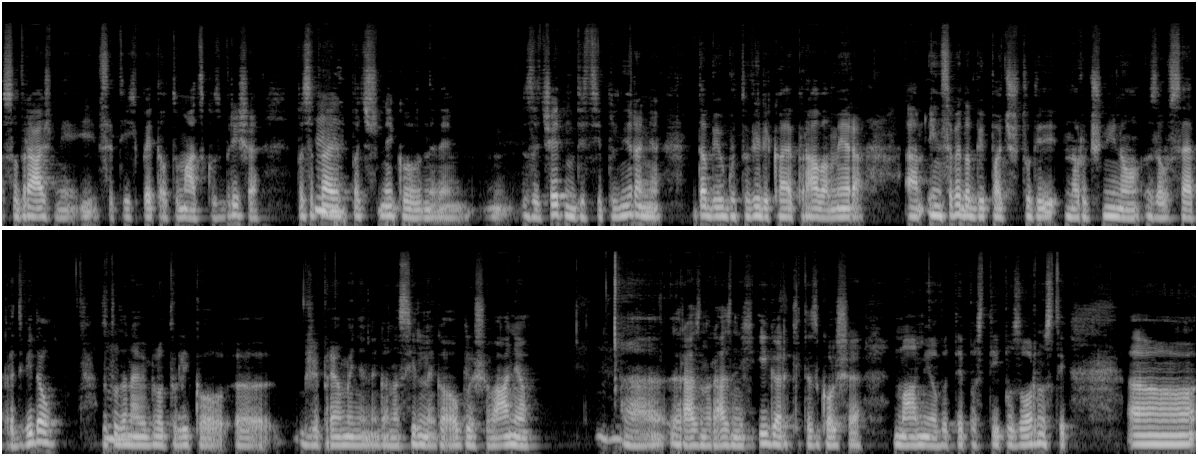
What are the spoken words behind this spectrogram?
sovražni, se ti jih pet avtomatsko zbriše. Pa se pravi, mm -hmm. pač neko ne vem, začetno discipliniranje, da bi ugotovili, kaj je prava mera. Um, in seveda bi pač tudi naročnino za vse predvidel, zato da ne bi bilo toliko uh, že preomenjenega nasilnega oglaševanja, uh, razno raznih iger, ki te zgolj še mamijo v te pasti pozornosti. Uh,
